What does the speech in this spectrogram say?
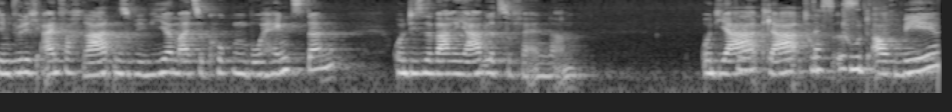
dem würde ich einfach raten, so wie wir, mal zu gucken, wo hängt's dann und diese Variable zu verändern. Und ja, ja klar, tut, tut auch weh,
